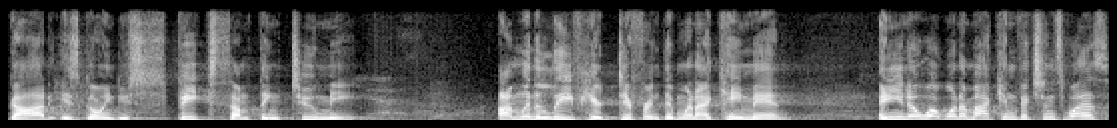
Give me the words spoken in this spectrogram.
God is going to speak something to me. I'm going to leave here different than when I came in. And you know what one of my convictions was?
